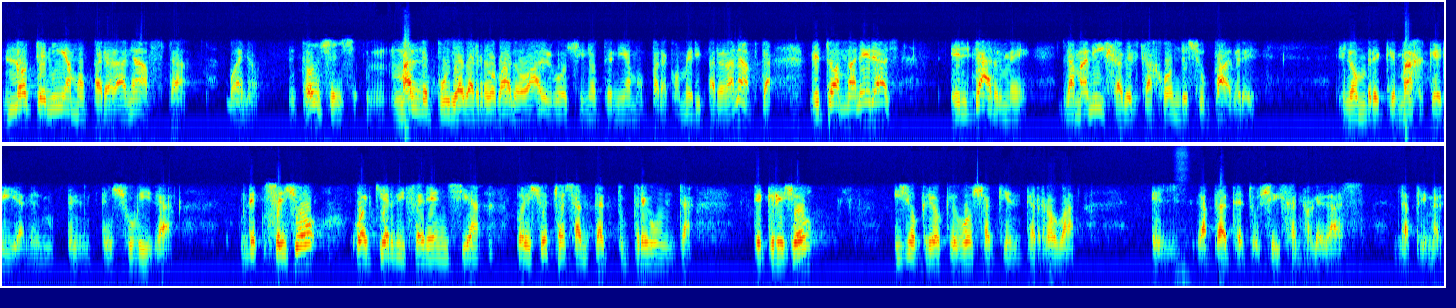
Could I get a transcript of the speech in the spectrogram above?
no teníamos para la nafta. Bueno, entonces mal le pude haber robado algo si no teníamos para comer y para la nafta. De todas maneras, el darme la manija del cajón de su padre, el hombre que más quería en, en su vida, selló cualquier diferencia. Por eso esto es ante tu pregunta. ¿Te creyó? Y yo creo que vos a quien te roba la plata de tus hijas no le das la primer,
